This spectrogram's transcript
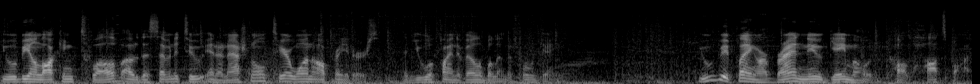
you will be unlocking 12 out of the 72 international Tier 1 operators that you will find available in the full game. You will be playing our brand new game mode called Hotspot,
